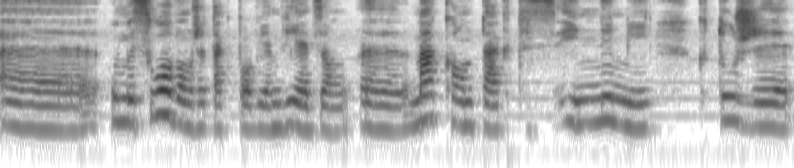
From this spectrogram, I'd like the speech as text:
e, umysłową, że tak powiem, wiedzą, e, ma kontakt z innymi, którzy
